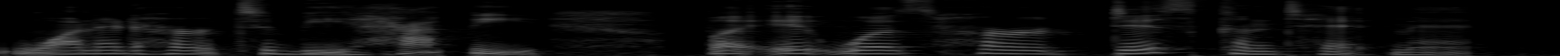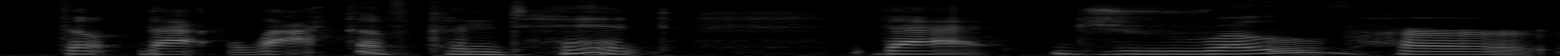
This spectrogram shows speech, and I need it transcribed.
wanted her to be happy, but it was her discontentment that lack of content that drove her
